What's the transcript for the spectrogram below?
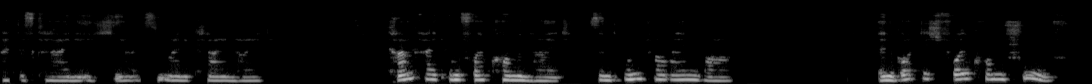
Als das kleine Ich hier, als meine Kleinheit. Krankheit und Vollkommenheit sind unvereinbar. Wenn Gott dich vollkommen schuf,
